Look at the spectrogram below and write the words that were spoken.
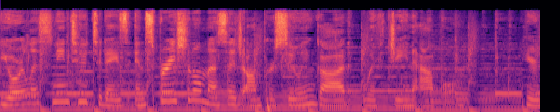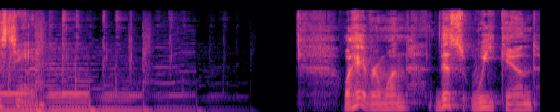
You're listening to today's inspirational message on pursuing God with Gene Appel. Here's Gene. Well, hey everyone. This weekend,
